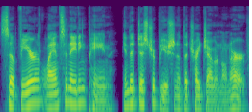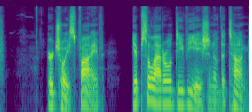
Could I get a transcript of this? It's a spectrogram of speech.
Severe lancinating pain in the distribution of the trigeminal nerve, or Choice 5 Ipsilateral deviation of the tongue.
